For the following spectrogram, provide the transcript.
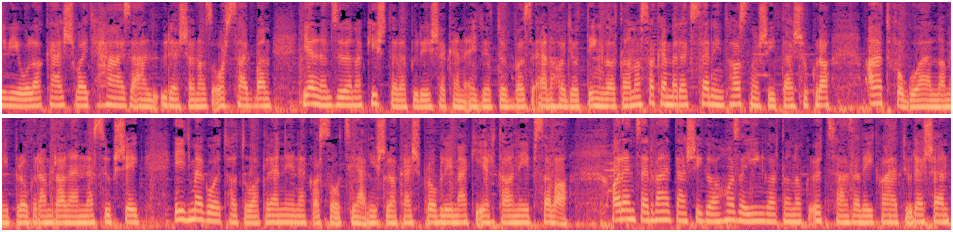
félmillió lakás vagy ház áll üresen az országban, jellemzően a kis településeken egyre több az elhagyott ingatlan. A szakemberek szerint hasznosításukra átfogó állami programra lenne szükség, így megoldhatóak lennének a szociális lakás problémák, írta a népszava. A rendszerváltásig a hazai ingatlanok 5%-a állt üresen,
